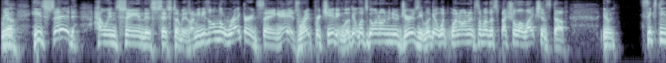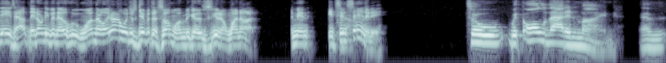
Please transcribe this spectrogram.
I mean, yeah. he's said how insane this system is. I mean, he's on the record saying, hey, it's ripe for cheating. Look at what's going on in New Jersey. Look at what went on in some of the special election stuff. You know, 60 days out, they don't even know who won. They're like, oh, we'll just give it to someone because, you know, why not? I mean, it's yeah. insanity. So, with all of that in mind, and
